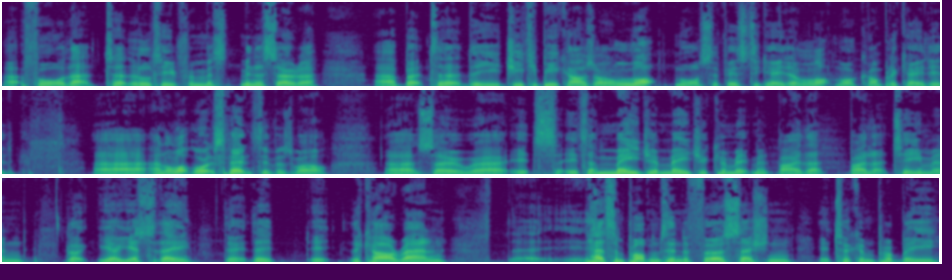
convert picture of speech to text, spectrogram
uh, for that uh, little team from Minnesota. Uh, but uh, the GTP cars are a lot more sophisticated, a lot more complicated, and a lot more expensive as well. So it's it's a major major commitment by that by that team. And look, you know, yesterday the the it, the car ran. It had some problems in the first session. It took them probably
